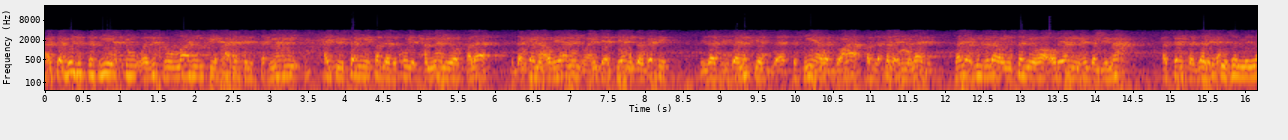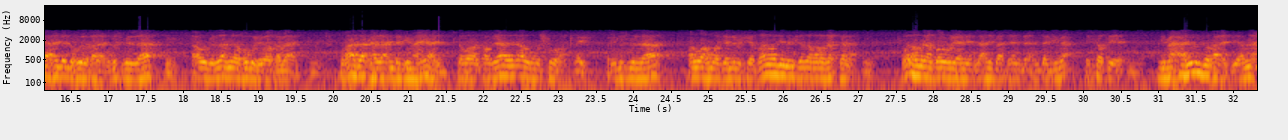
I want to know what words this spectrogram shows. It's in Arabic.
هل تجوز التسمية وذكر الله في حالة الاستحمام حيث يسمي قبل دخول الحمام والخلاء إذا كان عريانا وعند إتيان زوجته إذا إذا نسي التسمية والدعاء قبل خلع الملابس فهل يجوز له أن يسمي وهو عريان عند الجماع؟ حيث ينسى ذلك؟ يسمي الله عند دخول الخلاء بسم الله أعوذ بالله من الخبث والخبائث. وهذا كذا عند جماع أهله سواء عريانا أو مشهورا. بسم الله اللهم جنب الشيطان وجنب الشيطان ما رزقتنا وله من الضروري أن لا لباس عند الجماع يستطيع جماع اهله من دون خلع الثياب. نعم.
